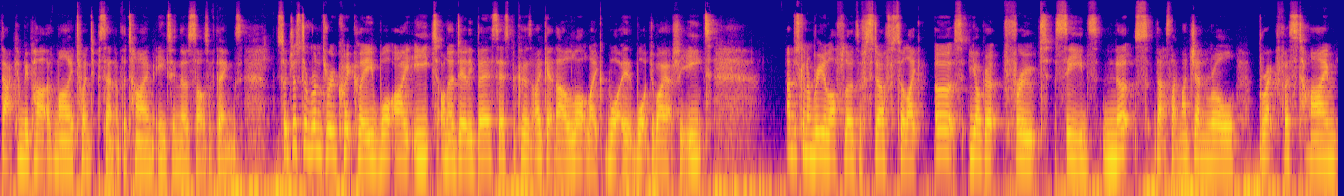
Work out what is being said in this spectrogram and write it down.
that can be part of my 20% of the time eating those sorts of things. So just to run through quickly what I eat on a daily basis, because I get that a lot, like what, what do I actually eat? I'm just going to reel off loads of stuff. So, like oats, yogurt, fruit, seeds, nuts. That's like my general breakfast time.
